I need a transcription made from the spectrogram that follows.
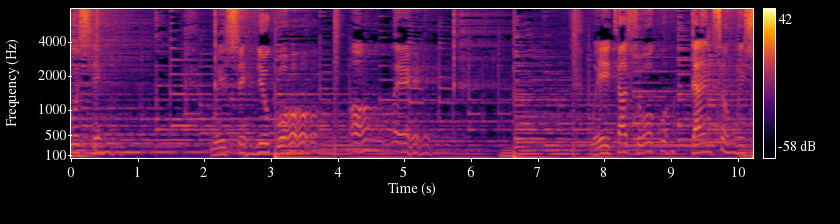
过谁？为谁流过泪？为他说过但从未实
